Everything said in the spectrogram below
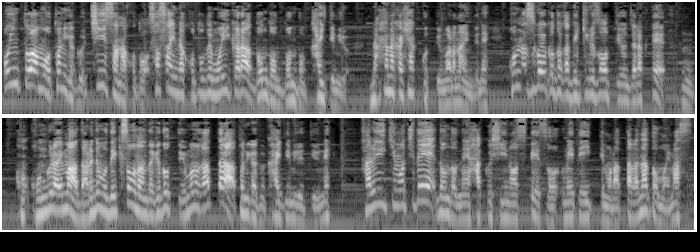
ポイントはもうとにかく小さなこと、些細なことでもいいから、どんどんどんどん書いてみる。なかなか100個って埋まらないんでね、こんなすごいことができるぞっていうんじゃなくて、うん、こ、こんぐらいまあ誰でもできそうなんだけどっていうものがあったら、とにかく書いてみるっていうね、軽い気持ちで、どんどんね、白紙のスペースを埋めていってもらったらなと思います。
